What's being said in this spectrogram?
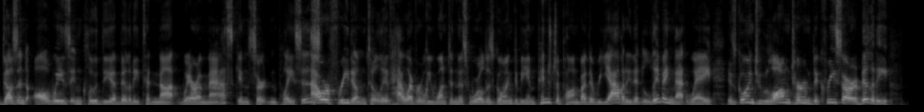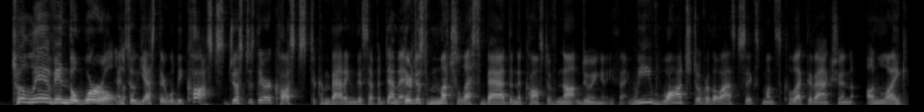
doesn't always include the ability to not wear a mask in certain places, our freedom to live however we want in this world is going to be impinged upon by the reality that living that way is going to long-term decrease our ability to live in the world. And so, yes, there will be costs, just as there are costs to combating this epidemic. They're just much less bad than the cost of not doing anything. We've watched over the last six months collective action unlike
